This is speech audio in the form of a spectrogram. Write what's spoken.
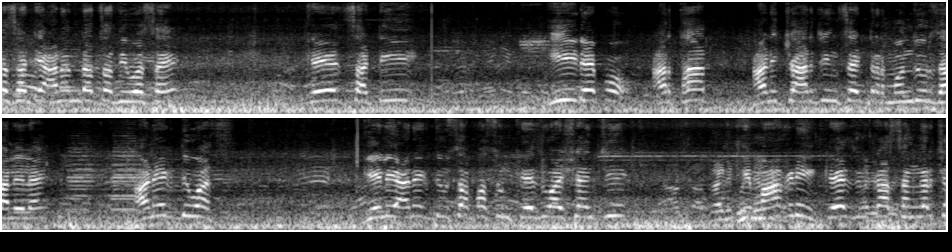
माझ्यासाठी आनंदाचा दिवस आहे. केजसाठी ई डेपो अर्थात आणि चार्जिंग सेंटर मंजूर झालेलं आहे. अनेक दिवस गेली अनेक दिवसापासून केजवाशांची ही मागणी केज विकास संघर्ष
